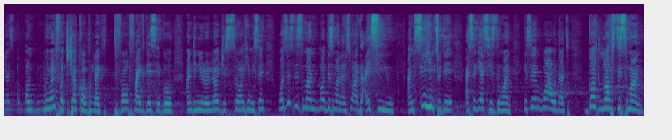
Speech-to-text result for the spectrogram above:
Yes, um, we went for checkup like four or five days ago, and the neurologist saw him. He said, "Was this this man? Not this man I saw at the ICU. I'm seeing him today." I said, "Yes, he's the one." He said, "Wow, that God loves this man."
